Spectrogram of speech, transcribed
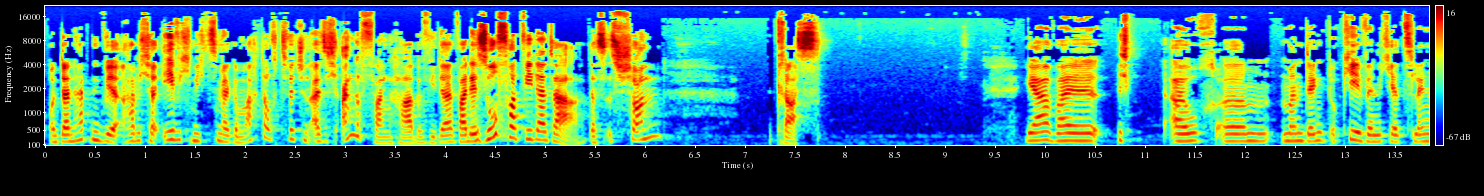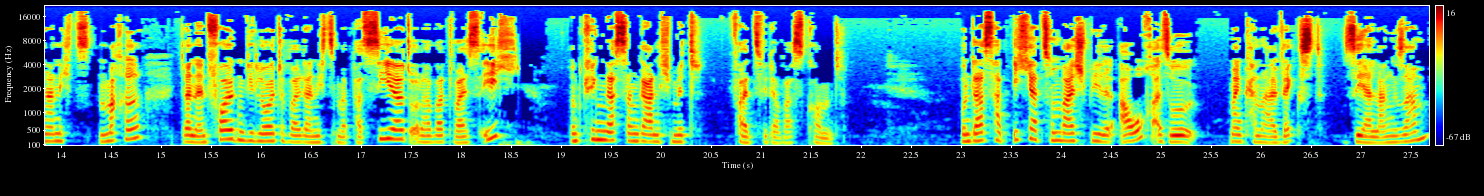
Und dann hatten wir, habe ich ja ewig nichts mehr gemacht auf Twitch. Und als ich angefangen habe wieder, war der sofort wieder da. Das ist schon krass. Ja, weil ich auch ähm, man denkt, okay, wenn ich jetzt länger nichts mache, dann entfolgen die Leute, weil da nichts mehr passiert oder was weiß ich und kriegen das dann gar nicht mit, falls wieder was kommt. Und das habe ich ja zum Beispiel auch. Also mein Kanal wächst sehr langsam,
